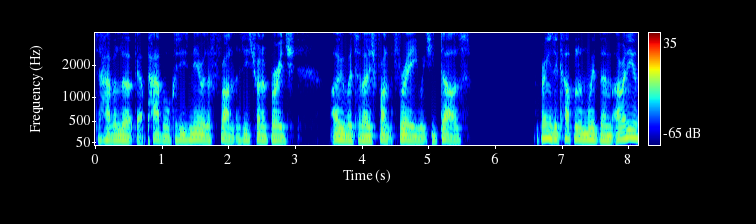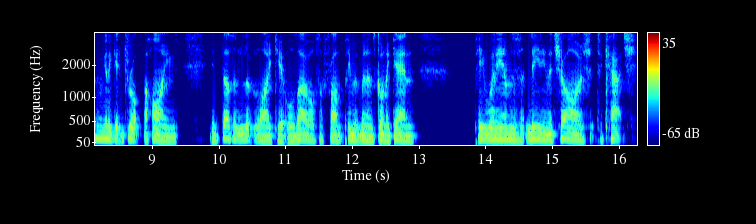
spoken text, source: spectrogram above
to have a look at Pavel because he's nearer the front as he's trying to bridge over to those front three, which he does. Brings a couple in with them. Are any of them going to get dropped behind? It doesn't look like it, although off the front, P. McMillan's gone again. P. Williams leading the charge to catch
